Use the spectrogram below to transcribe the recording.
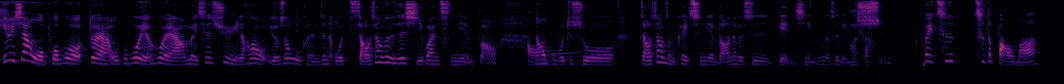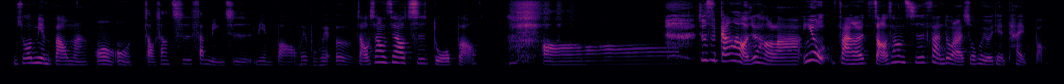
因为像我婆婆，对啊，我婆婆也会啊。我每次去，然后有时候我可能真的，我早上真的是习惯吃面包，然后婆婆就说早上怎么可以吃面包？那个是点心，那个是零食。会吃吃得饱吗？你说面包吗？哦哦，早上吃三明治面包会不会饿？早上是要吃多饱？哦，就是刚好就好啦。因为反而早上吃饭对我来说会有点太饱。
